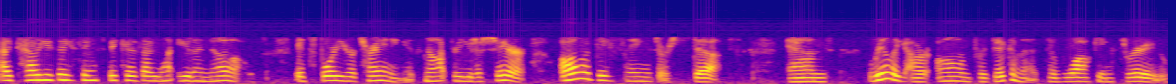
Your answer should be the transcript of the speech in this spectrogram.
I tell you these things because I want you to know. It's for your training. It's not for you to share. All of these things are steps and really our own predicaments of walking through,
